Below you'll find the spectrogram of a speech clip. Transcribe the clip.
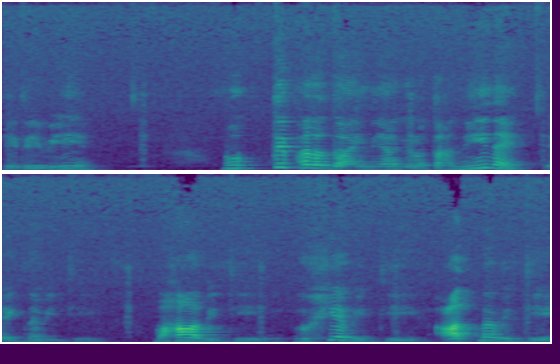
ಹೇ ದೇವಿ ಮುಕ್ತಿ ಫಲದಾಯಿನಿಯಾಗಿರುವಂತಹ ನೀನೇ ಯಜ್ಞವಿದ್ಯೆ, ಮಹಾವಿದ್ಯೆ, ಗುಹ್ಯವಿದ್ಯೆ, ಆತ್ಮವಿದ್ಯೆ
